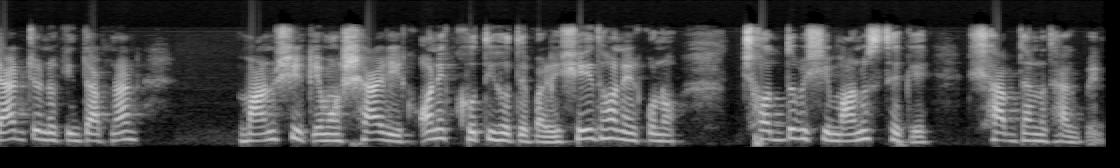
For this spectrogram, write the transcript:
যার জন্য কিন্তু আপনার মানসিক এবং শারীরিক অনেক ক্ষতি হতে পারে। সেই ধরনের কোনো ছদ্মবেশী মানুষ থেকে সাবধানে থাকবেন।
